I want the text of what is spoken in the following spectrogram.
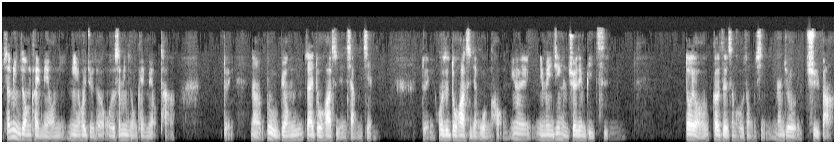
生命中可以没有你，你也会觉得我的生命中可以没有他，对，那不如不用再多花时间相见，对，或是多花时间问候，因为你们已经很确定彼此都有各自的生活重心，那就去吧。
